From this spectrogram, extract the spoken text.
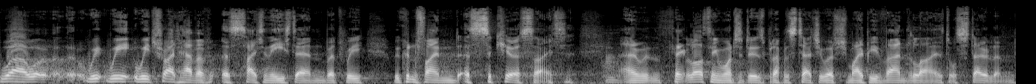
Well, we, we, we tried to have a, a site in the East End, but we, we couldn't find a secure site. Mm. And the last thing we want to do is put up a statue which might be vandalised or stolen,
